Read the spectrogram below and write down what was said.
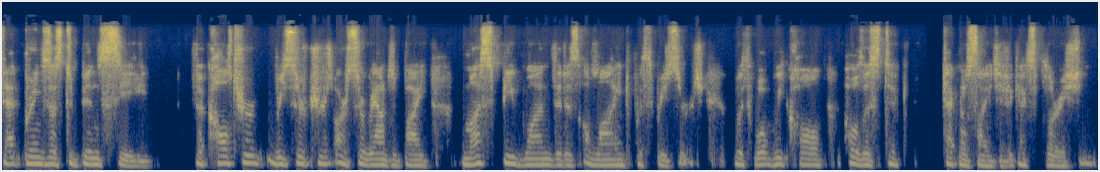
That brings us to bin C. The culture researchers are surrounded by must be one that is aligned with research, with what we call holistic technoscientific exploration.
